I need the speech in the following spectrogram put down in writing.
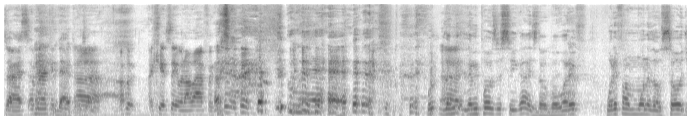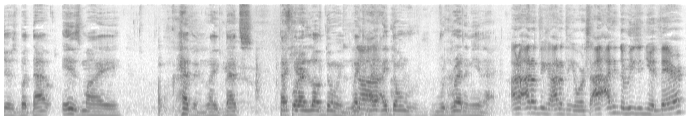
Sorry, it's American Dad. jokes, Uh, I can't say what I'm laughing. sorry. Well, let me let me pose this to you guys though. But what if what if I'm one of those soldiers, but that is my heaven? Like that's that's Like what I love doing. Like No. I, I don't regret any of that. I don't, I don't think I don't think it works. I, I think the reason you're there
